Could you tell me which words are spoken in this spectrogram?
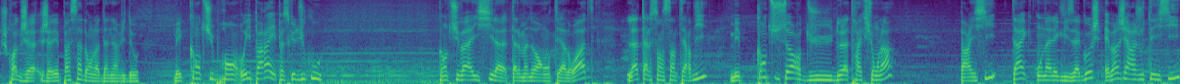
Je crois que j'a- j'avais pas ça dans la dernière vidéo. Mais quand tu prends... Oui, pareil, parce que du coup, quand tu vas ici, là, t'as le manoir hanté à droite. Là, t'as le sens interdit. Mais quand tu sors du, de l'attraction là, par ici, tac, on a l'église à gauche. Et ben, j'ai rajouté ici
